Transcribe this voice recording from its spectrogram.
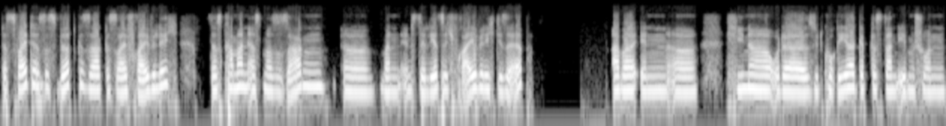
Das Zweite ist, es wird gesagt, es sei freiwillig. Das kann man erstmal so sagen. Äh, man installiert sich freiwillig diese App aber in äh, China oder Südkorea gibt es dann eben schon,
